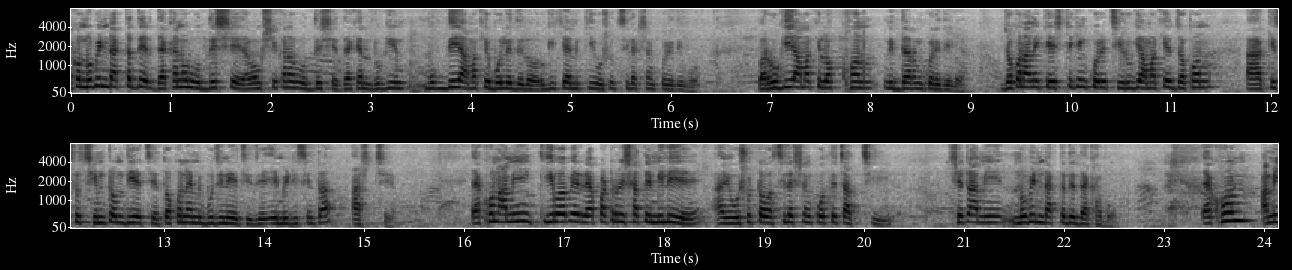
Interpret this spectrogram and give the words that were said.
এখন নবীন ডাক্তারদের দেখানোর উদ্দেশ্যে এবং শেখানোর উদ্দেশ্যে দেখেন রুগী মুখ দিয়ে আমাকে বলে দিল রুগীকে আমি কি ওষুধ সিলেকশন করে দিব? বা রুগী আমাকে লক্ষণ নির্ধারণ করে দিল। যখন আমি কেস টেকিং করেছি রুগী আমাকে যখন কিছু সিমটম দিয়েছে তখন আমি বুঝে নিয়েছি যে এই মেডিসিনটা আসছে। এখন আমি কীভাবে র্যাপাটরির সাথে মিলিয়ে আমি ওষুধটা সিলেকশন করতে চাচ্ছি, সেটা আমি নবীন ডাক্তারদের দেখাবো। এখন আমি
